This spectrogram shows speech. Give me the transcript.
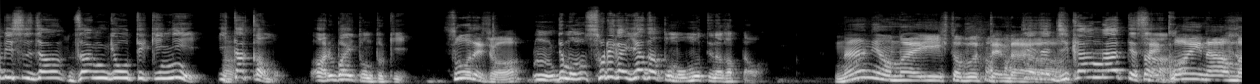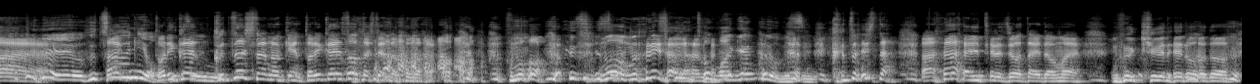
ービス残業的にいたかも。アルバイトの時。そうでしょ？うん、でもそれが嫌だとも思ってなかったわ。何お前いい人ぶってんだよ。あ時間があってさ。せこいな、お前。や普通によ。取り普通に替え、靴下の件取り返そうとしてんだ、お前。もう、もう無理だからと真逆よ、別に。靴下、穴開いてる状態でお前、無給で労働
